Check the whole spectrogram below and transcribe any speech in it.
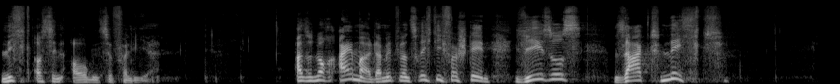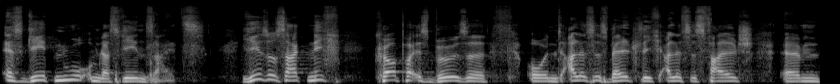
nicht aus den Augen zu verlieren. Also noch einmal, damit wir uns richtig verstehen. Jesus sagt nicht, es geht nur um das Jenseits. Jesus sagt nicht, Körper ist böse und alles ist weltlich, alles ist falsch. Ähm,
